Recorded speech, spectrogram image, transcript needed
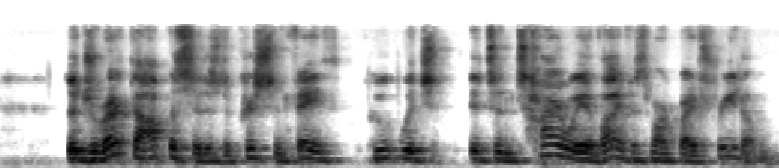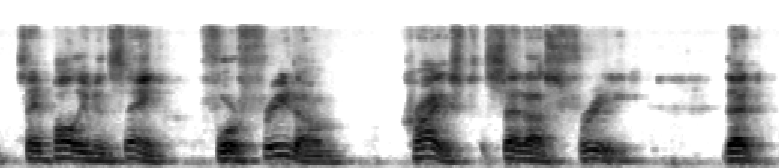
The direct opposite is the Christian faith, who, which its entire way of life is marked by freedom. St. Paul even saying, for freedom, Christ set us free. That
